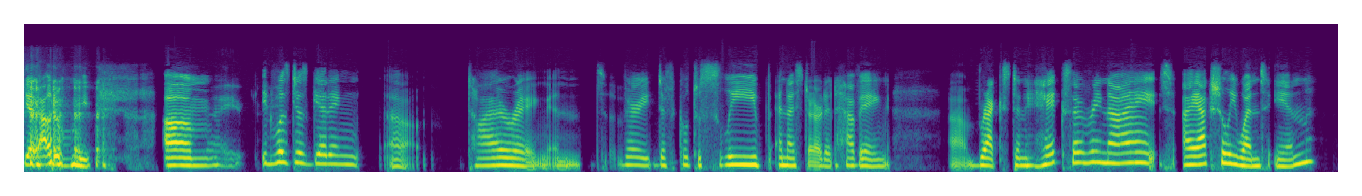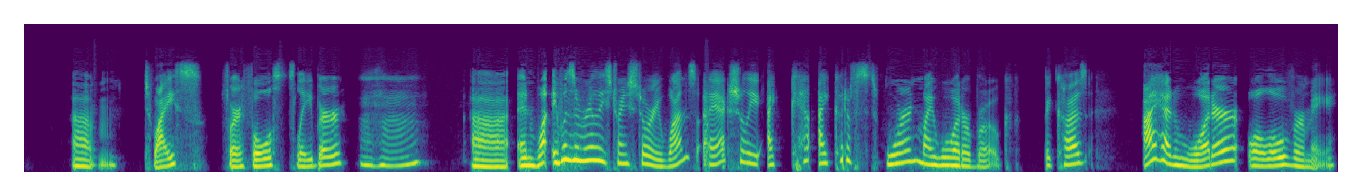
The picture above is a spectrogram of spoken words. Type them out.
get out of me. Um, Right. it was just getting uh, tiring and very difficult to sleep and i started having um, braxton hicks every night. I actually went in um, twice for a false labor. Mm-hmm. uh, and what it was a really strange story. Once i actually i ca- i could have sworn my water broke because i had water all over me.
